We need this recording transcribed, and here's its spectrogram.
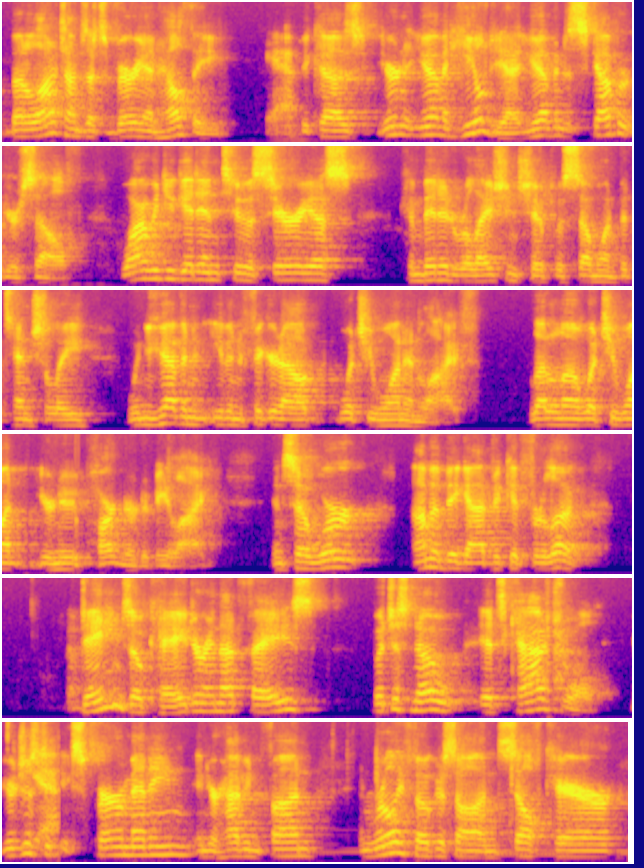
But a lot of times that's very unhealthy. Yeah. Because you're you haven't healed yet. You haven't discovered yourself. Why would you get into a serious committed relationship with someone potentially when you haven't even figured out what you want in life let alone what you want your new partner to be like? And so we're i'm a big advocate for look dating's okay during that phase but just know it's casual you're just yeah. experimenting and you're having fun and really focus on self-care,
